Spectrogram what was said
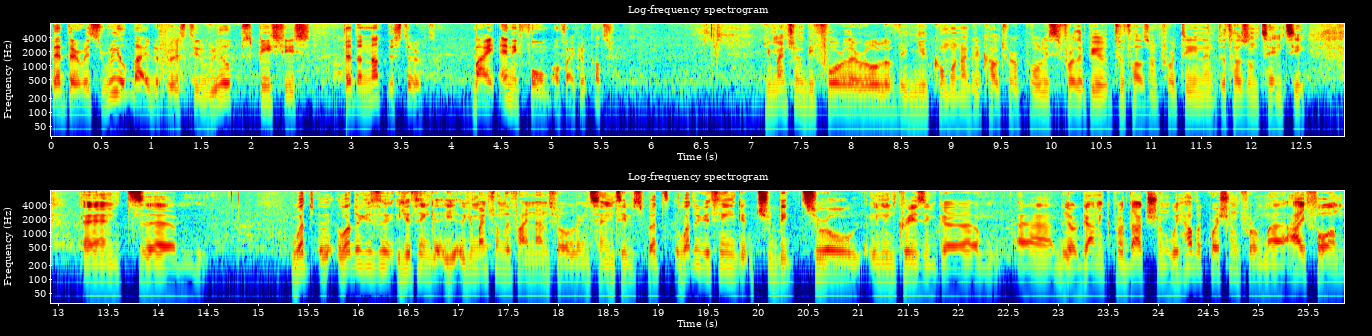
that there is real biodiversity, real species that are not disturbed by any form of agriculture. You mentioned before the role of the new Common Agricultural Policy for the period 2014 and 2020. And um, what, what do you, th you think? You mentioned the financial incentives, but what do you think should be its role in increasing um, uh, the organic production? We have a question from uh.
